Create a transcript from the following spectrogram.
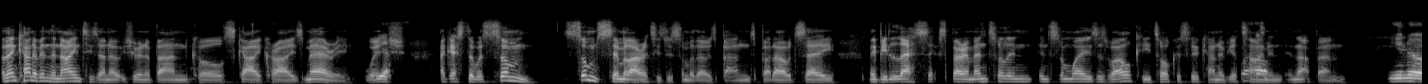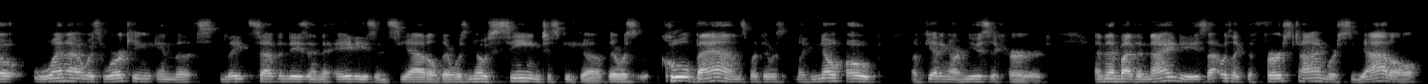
And then, kind of in the 90s, I noticed you're in a band called Sky Cries Mary, which yes. I guess there was some some similarities with some of those bands, but I would say maybe less experimental in, in some ways as well. Can you talk us through kind of your time well, in, in that band? You know, when I was working in the late 70s and the 80s in Seattle, there was no scene to speak of. There was cool bands, but there was like no hope of getting our music heard. And then by the 90s, that was like the first time where Seattle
